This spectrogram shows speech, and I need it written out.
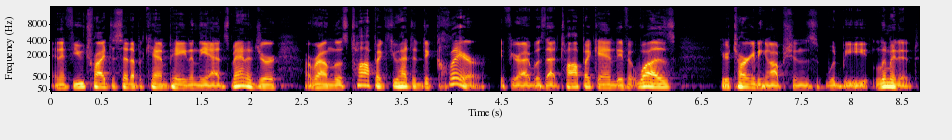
And if you tried to set up a campaign in the ads manager around those topics, you had to declare if your ad was that topic, and if it was, your targeting options would be limited.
